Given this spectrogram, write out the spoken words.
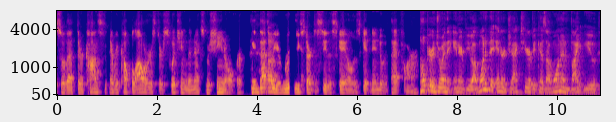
so that they're constant every couple hours they're switching the next machine over. I mean that's uh, where you really start to see the scale is getting into it that far. I hope you're enjoying the interview. I wanted to interject here because I want to invite you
